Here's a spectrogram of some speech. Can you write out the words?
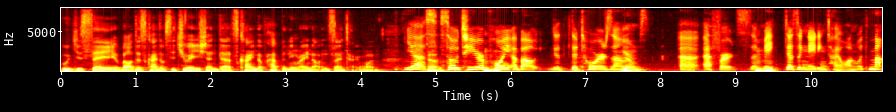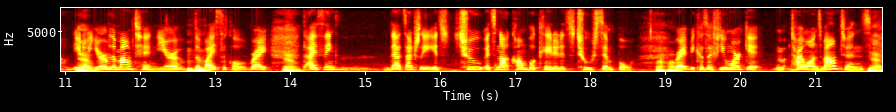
would you say about this kind of situation that's kind of happening right now inside Taiwan? Yes. Yeah. So to your point about the, the tourism Yeah. uh, efforts that make designating Taiwan with you know, year of the mountain, year of the bicycle, right? Yeah. I think that's actually it's too it's not complicated it's too simple Uh-huh. right because if you market m- taiwan's mountains Yeah.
